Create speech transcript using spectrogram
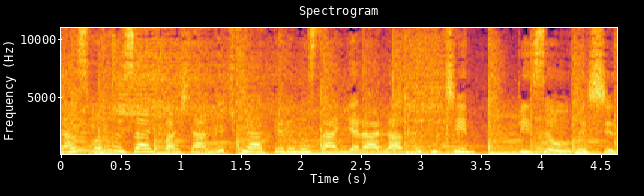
Lansmana özel başlangıç fiyatlarımızdan yararlanmak için bize ulaşın.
